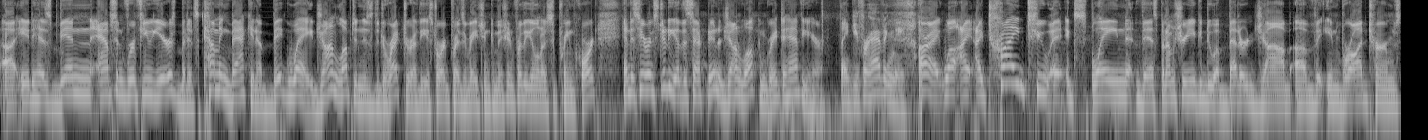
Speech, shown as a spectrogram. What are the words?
Uh, it has been absent for a few years, but it's coming back in a big way. John Lupton is the director of the Historic Preservation Commission for the Illinois Supreme Court and is here in studio this afternoon. And John, welcome. Great to have you here. Thank you for having me. All right. Well, I, I tried to uh, explain this, but I'm sure you could do a better job of, in broad terms,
